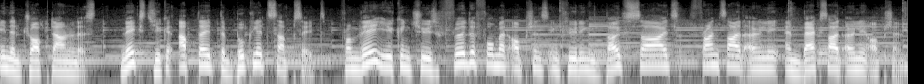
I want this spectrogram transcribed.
in the drop-down list. Next, you can update the booklet subset. From there, you can choose further format options including both sides, front side only and back side only option.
